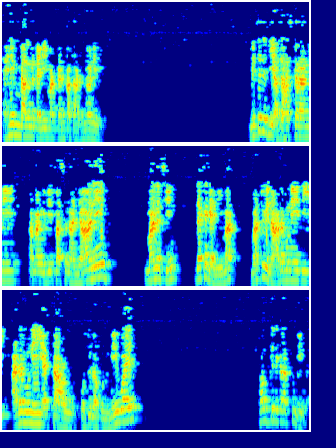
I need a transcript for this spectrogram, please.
ඇහෙන් බලන බැලීමක් ගැන කතා කරනව නෙවෙයි. මෙතනදී අදහස් කරන්නේ තමන්ගේ විපස්සනා ඥානේ මනසින් දැක ගැනීමක් මතුවෙන අරමුණේදී අරමුණේ යත්තා වූ පොදු ලක්ෂණ මෙව්වය පෞද්ගලික ලක්ෂණ මෙව්වය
